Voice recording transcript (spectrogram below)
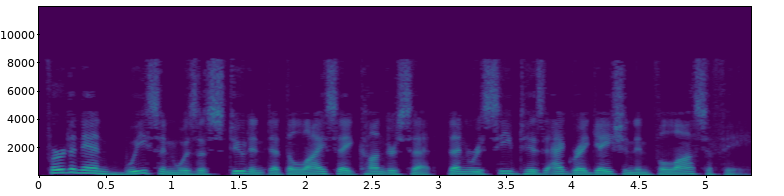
Ferdinand Buisson was a student at the Lycée Condorcet, then received his agrégation in philosophy.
